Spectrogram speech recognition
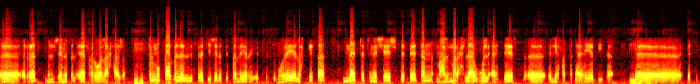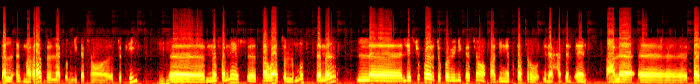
آه، الرد من الجانب الآخر ولا حاجة. في المقابل الاستراتيجية الاتصالية لرئاسه الجمهورية الحقيقة ما تتمشيش بتاتا مع المرحلة والأهداف آه، اللي حطتها هي. آه، اتصال الازمه غاب la communication de آه ما فماش تواصل مستمر les supports de communication قاعدين يقتصروا إلى حد الآن على page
